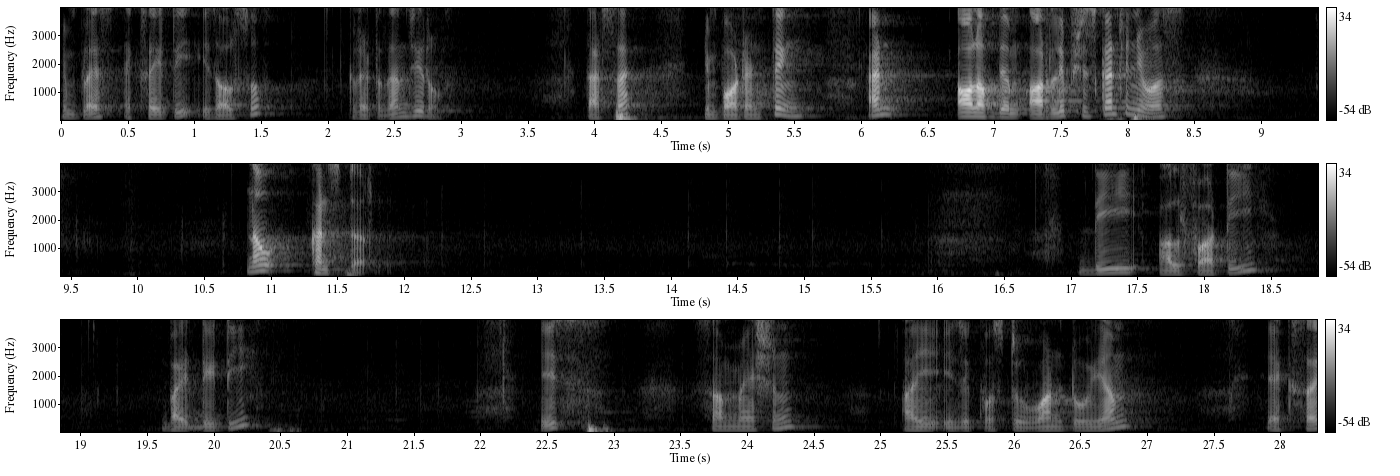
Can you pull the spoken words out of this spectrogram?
implies xit is also greater than 0. That is a important thing. And all of them are Lipschitz continuous. Now consider. d alpha t by dt is summation i is equals to 1 to m xi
